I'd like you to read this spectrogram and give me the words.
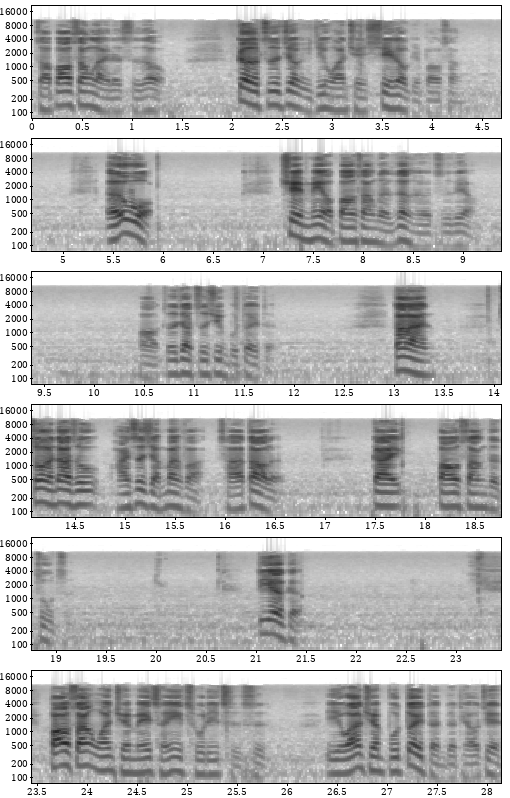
找包商来的时候。各资就已经完全泄露给包商，而我却没有包商的任何资料，哦，这叫资讯不对等。当然，中文大叔还是想办法查到了该包商的住址。第二个，包商完全没诚意处理此事，以完全不对等的条件，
